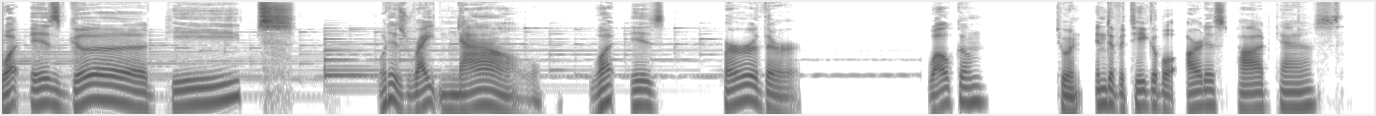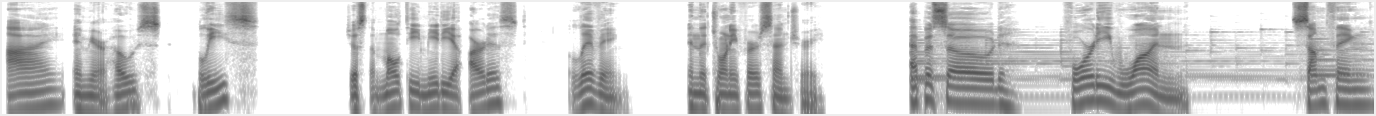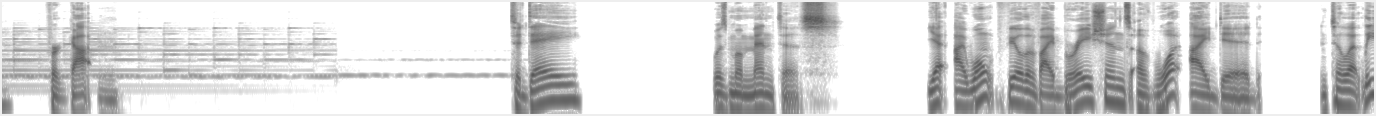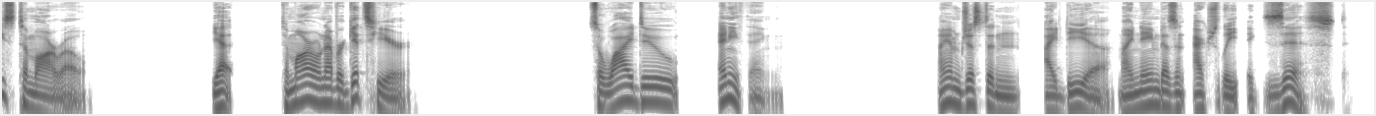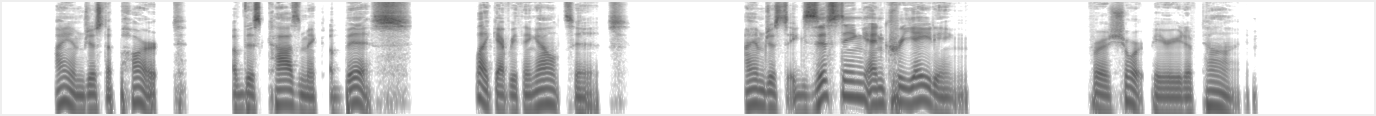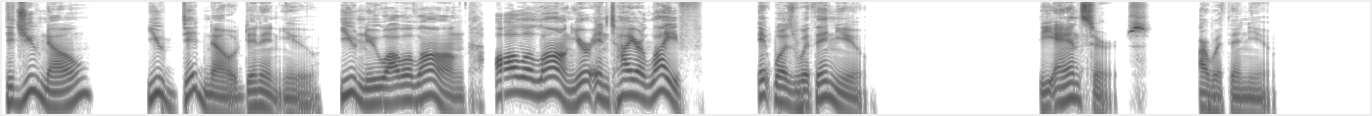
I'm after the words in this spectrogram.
What is good, peeps? What is right now? What is further? Welcome to an Indefatigable Artist podcast. I am your host, Bleace, just a multimedia artist living in the 21st century. Episode 41 Something Forgotten. Today was momentous, yet I won't feel the vibrations of what I did until at least tomorrow. Yet tomorrow never gets here. So why do anything? I am just an idea. My name doesn't actually exist. I am just a part of this cosmic abyss, like everything else is. I am just existing and creating for a short period of time. Did you know? You did know, didn't you? You knew all along, all along, your entire life. It was within you. The answers are within you.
